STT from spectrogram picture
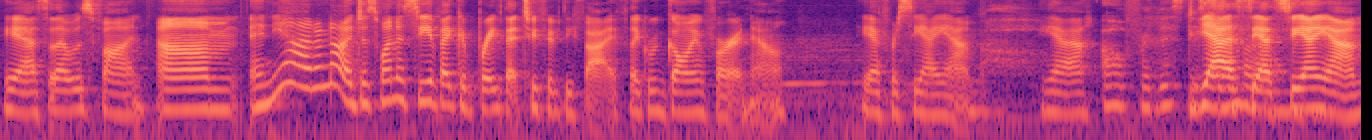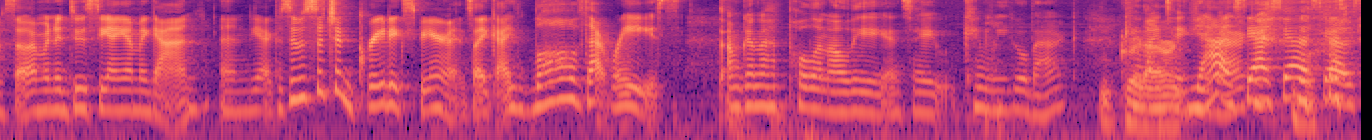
Yeah, so that was fun. Um, and yeah, I don't know. I just want to see if I could break that 255. Like we're going for it now. Yeah, for CIM. Yeah. Oh, for this Yes, yes, CIM. So I'm gonna do CIM again, and yeah, because it was such a great experience. Like I love that race. I'm gonna pull an Ali and say, "Can we go back? Can I Gridiron. take you Yes, back?" yes, yes, yes.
